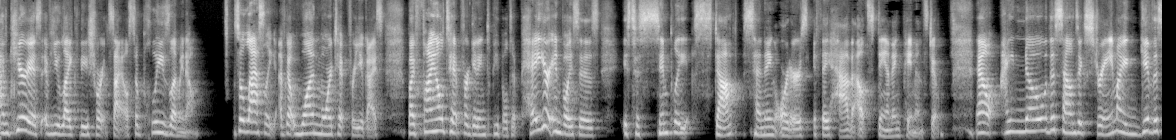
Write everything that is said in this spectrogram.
I'm curious if you like these short styles. So please let me know. So, lastly, I've got one more tip for you guys. My final tip for getting people to pay your invoices is to simply stop sending orders if they have outstanding payments due. Now, I know this sounds extreme. I give this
